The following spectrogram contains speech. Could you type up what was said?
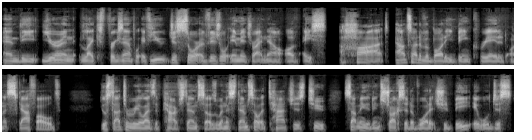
And the urine, like for example, if you just saw a visual image right now of a, a heart outside of a body being created on a scaffold, you'll start to realize the power of stem cells. When a stem cell attaches to something that instructs it of what it should be, it will just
